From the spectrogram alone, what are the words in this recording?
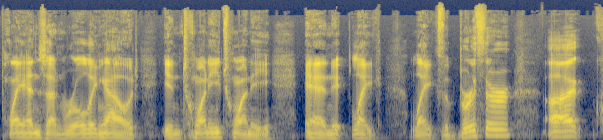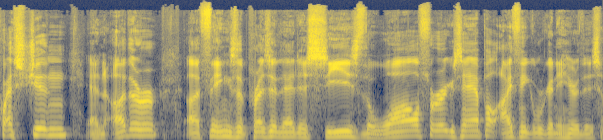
plans on rolling out in 2020 and like like the birther uh, question and other uh, things the president has seized the wall, for example. I think we're going to hear this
